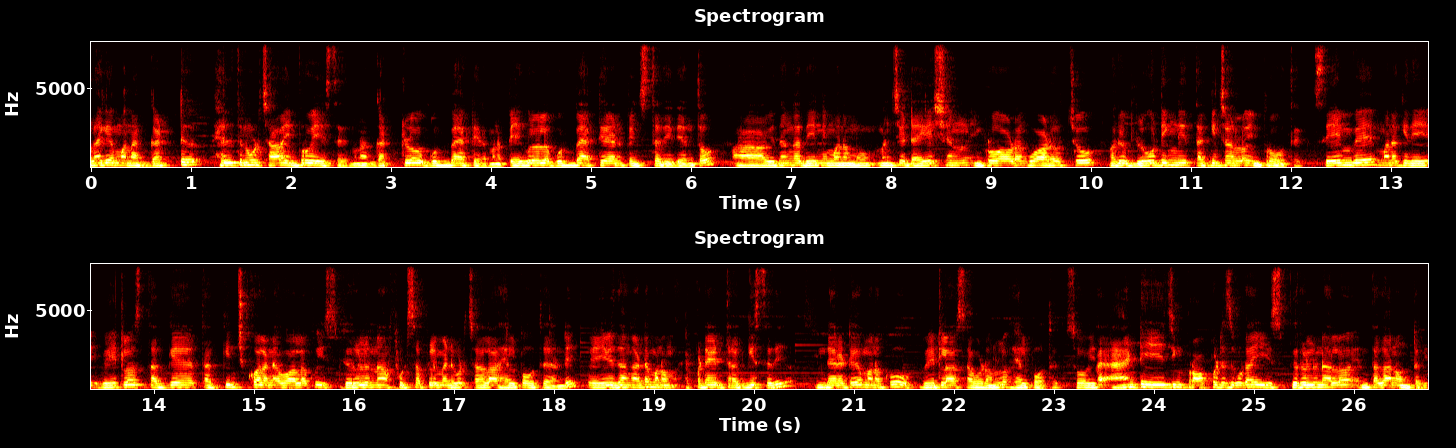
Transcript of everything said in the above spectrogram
అలాగే మన గట్ హెల్త్ని కూడా చాలా ఇంప్రూవ్ చేస్తుంది మన గట్లో గుడ్ బ్యాక్టీరియా మన పేగులలో గుడ్ బ్యాక్టీరియాని పెంచుతుంది ఇది ఎంతో. ఆ విధంగా దీన్ని మనము మంచి డైజెషన్ ఇంప్రూవ్ అవడానికి వాడవచ్చు మరియు బ్లోటింగ్ని తగ్గించడంలో ఇంప్రూవ్ అవుతుంది సేమ్ వే మనకి ఇది వెయిట్ లాస్ తగ్గే తగ్గించుకోవాలనే వాళ్ళకు ఈ స్పిరులినా ఫుడ్ సప్లిమెంట్ కూడా చాలా హెల్ప్ అవుతుందండి ఏ విధంగా అంటే మనం హెపటైట్ తగ్గిస్తుంది ఇండైరెక్ట్గా మనకు వెయిట్ లాస్ అవ్వడంలో హెల్ప్ అవుతుంది. సో యాంటీ ఏజింగ్ ప్రాపర్టీస్ కూడా ఈ స్పిరులినాలో ఎంతగానో ఉంటుంది.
